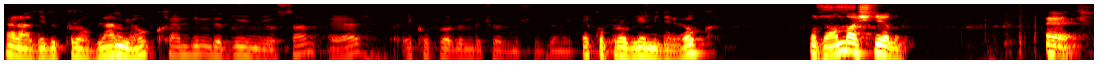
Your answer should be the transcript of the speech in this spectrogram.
Herhalde bir problem yok. Kendini de duymuyorsan eğer eko problemi de çözmüşüz demek. Eko problemi de yok. O zaman başlayalım. Evet.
